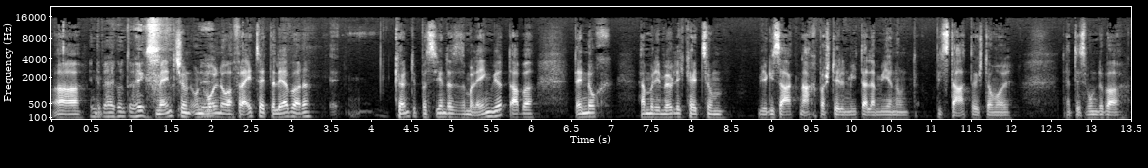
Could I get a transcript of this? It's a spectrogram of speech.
äh, in den Berg unterwegs. Menschen und, und ja. wollen aber Freizeit erleben, oder? Könnte passieren, dass es einmal eng wird, aber dennoch haben wir die Möglichkeit zum, wie gesagt, Nachbarstellen mit alarmieren und bis dato ist da mal, hat das wunderbar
